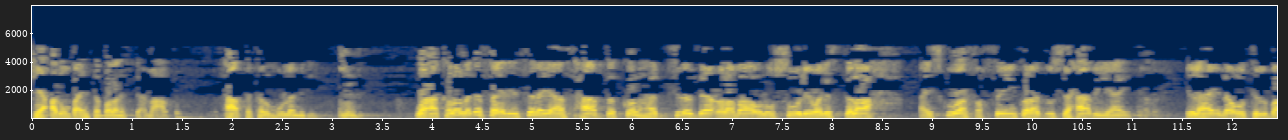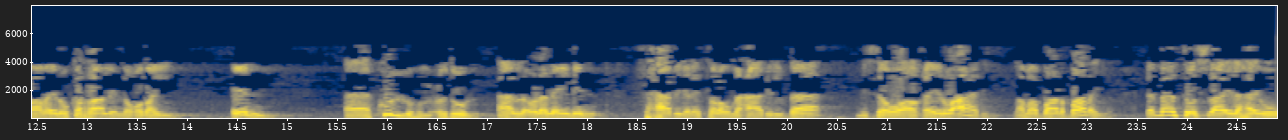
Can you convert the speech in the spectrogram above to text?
shiicadunbaa inta badan isticmaala asxaabta kale unbuu la mid yahi waxaa kaloo laga faa'idaysanayaa asxaabta kol sida dee culamaa ulusuuli walistilaax ay isku waafaqsan yihiin kol hadduu saxaabi yahay ilaahayna uu tilmaamay inuu ka raali noqday in kulluhum cuduul aan la odhanaynin saxaabigani talow macaadilbaa mise waa hayru caadil lama baadhbaadhayo dhammaantood sidaa ilaahay uu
